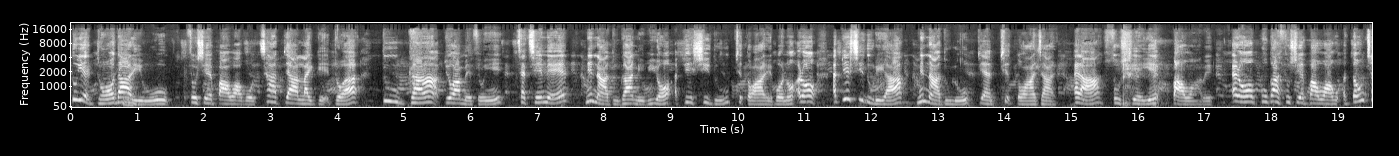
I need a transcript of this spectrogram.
သူ့ရဲ့ဒေါသတွေကို social power ပေါ်ချပြလိုက်တဲ့အတွက် သူကပြောရမယ်ဆိုရင်ချက်ချင်းပဲနစ်နာသူကနေပြီးတော့အပြစ်ရှိသူ ဖြစ်သွားတယ်ပေါ့နော်အဲ့တော့အပြစ်ရှိသူတွေကနစ်နာသူလို့ပြန်ဖြစ်သွားကြတယ်အဲ့ဒါ social ရဲ့ power ပဲအဲ့တော့ကိုက social power ကိုအသုံးချ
